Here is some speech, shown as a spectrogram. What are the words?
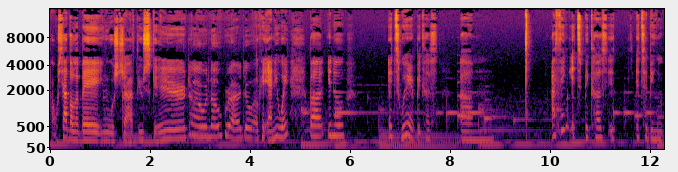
把我吓到了呗，因为我吓 I feel scared. I will not cry. Okay, anyway, but you know, it's weird because, um, I think it's because it it's been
